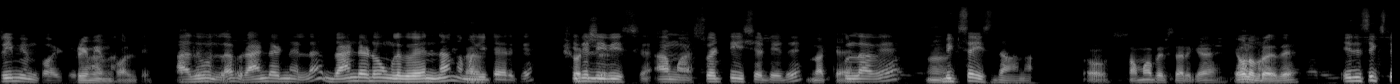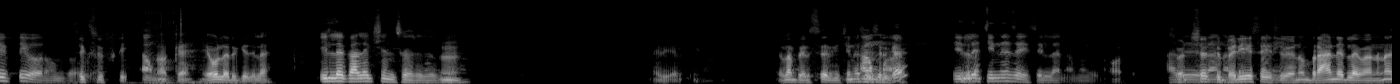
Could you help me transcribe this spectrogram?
premium quality premium quality அதுவும் இல்ல பிராண்டட்னு இல்ல. பிராண்டடும் உங்களுக்கு வேணும்னா நம்ம. கிட்ட இருக்கு. இது லிவிஸ் ஆமா ஸ்வெட் டி ஷர்ட் இது ஃபுல்லாவே பிக் சைஸ் தான் ஆனா. ஓ செம்ம பெருசா இருக்கே. எவ்வளவு ப்ரோ இது? இது சிக்ஸ் ஃபிஃப்டி வரும் ப்ரோ சிக்ஸ் ஃபிஃப்டி ஆமா. ஓகே எவ்வளவு இருக்கு இதுல? இல்ல கலெக்ஷன்ஸ். ம். நிறைய இருக்கு. எல்லாம் பெருசா இருக்கு. சின்ன சைஸ். இருக்கா? இல்ல சின்ன சைஸ் இல்ல நம்ம. ஓகே ஸ்வெட் ஷர்ட் பெரிய சைஸ் வேணும். பிராண்டட்ல வேணும்னா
